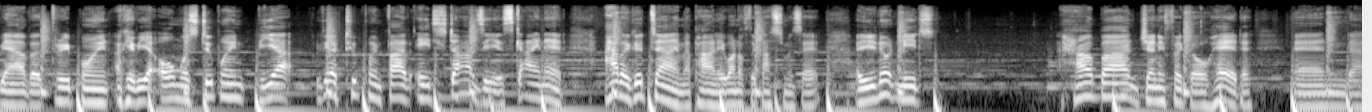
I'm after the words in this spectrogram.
We have a 3 point okay, we are almost 2 point we are we are 2.58 stars here, Skynet. Have a good time, apparently one of the customers said. Uh, you don't need how about Jennifer go ahead and uh,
